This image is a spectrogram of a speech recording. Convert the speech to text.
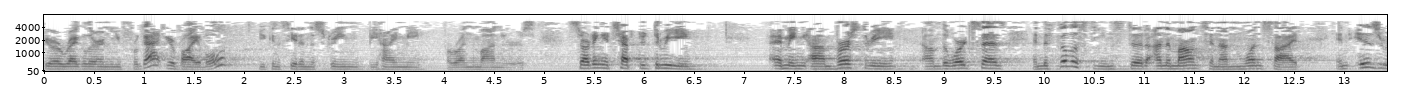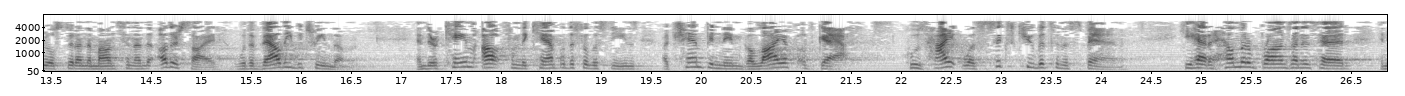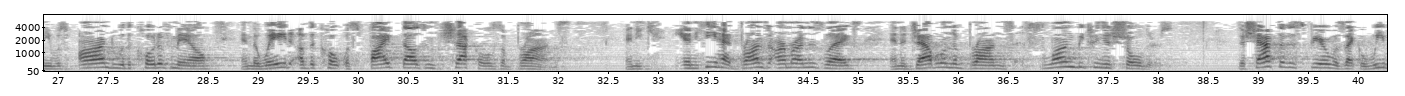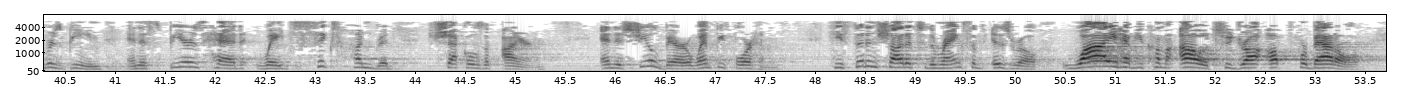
you're a regular and you forgot your Bible, you can see it in the screen behind me or on the monitors. Starting at chapter 3, I mean, um, verse 3, um, the word says, And the Philistines stood on the mountain on one side, and Israel stood on the mountain on the other side, with a valley between them. And there came out from the camp of the Philistines a champion named Goliath of Gath, whose height was six cubits and a span. He had a helmet of bronze on his head, and he was armed with a coat of mail, and the weight of the coat was 5,000 shekels of bronze. And he, and he had bronze armor on his legs, and a javelin of bronze slung between his shoulders. The shaft of his spear was like a weaver's beam, and his spear's head weighed 600 shekels of iron. And his shield bearer went before him. He stood and shouted to the ranks of Israel, Why have you come out to draw up for battle?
